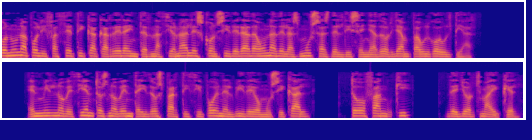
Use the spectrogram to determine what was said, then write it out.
Con una polifacética carrera internacional es considerada una de las musas del diseñador Jean-Paul Gaultier. En 1992 participó en el vídeo musical, To Funky, de George Michael.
